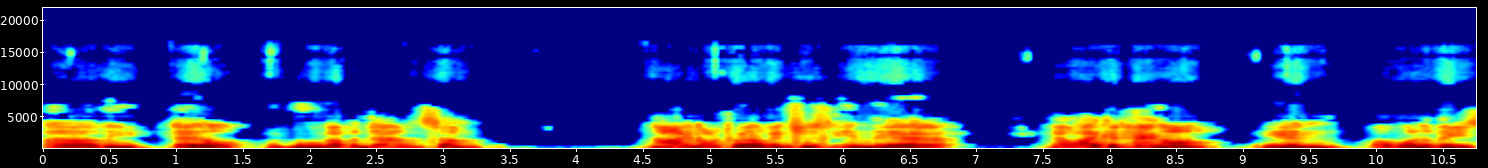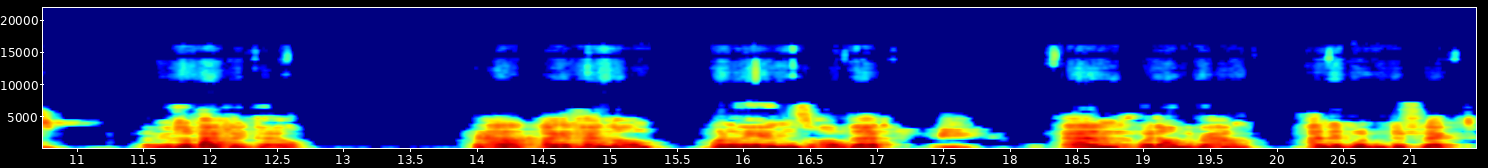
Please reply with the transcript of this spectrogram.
uh, the tail would move up and down some 9 or 12 inches in the air. Now I could hang on the end of one of these, it was a biplane tail, uh, I could hang on one of the ends of that and went on the ground and it wouldn't deflect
